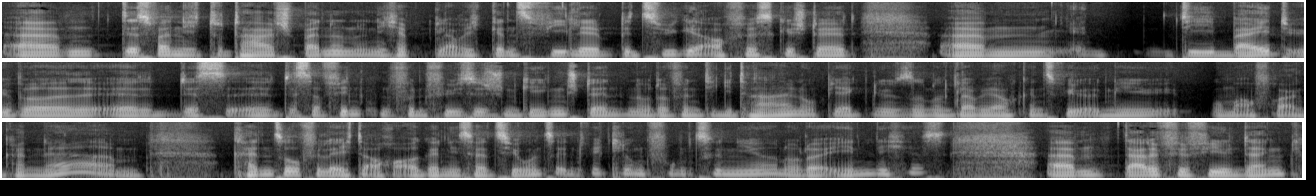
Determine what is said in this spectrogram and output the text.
Ähm, das fand ich total spannend und ich habe, glaube ich, ganz viele Bezüge auch festgestellt, ähm, die weit über äh, das, äh, das Erfinden von physischen Gegenständen oder von digitalen Objekten, sondern glaube ich auch ganz viel irgendwie, wo man auch fragen kann, ja, kann so vielleicht auch Organisationsentwicklung funktionieren oder ähnliches. Ähm, dafür vielen Dank,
